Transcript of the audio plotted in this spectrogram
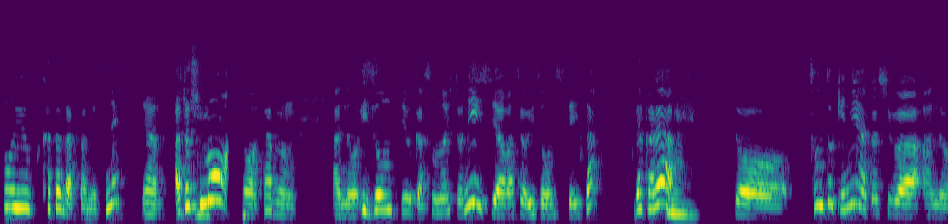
そういう方だったんですね。いや私も、あの多分、あの、依存っていうか、その人に幸せを依存していた。だから、うん、とその時に私は、あの、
